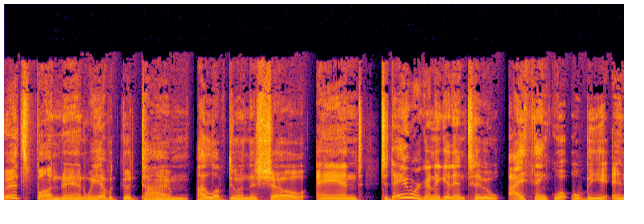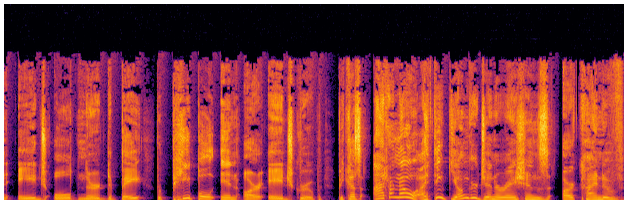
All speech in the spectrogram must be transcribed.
It's fun, man. We have a good time. I love doing this show. And today we're going to get into, I think, what will be an age old nerd debate for people in our age group. Because I don't know, I think younger generations are kind of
